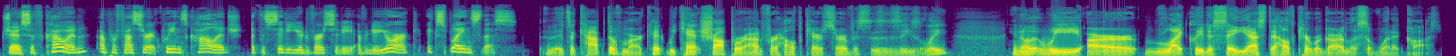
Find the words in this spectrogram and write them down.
Joseph Cohen, a professor at Queens College at the City University of New York, explains this. It's a captive market. We can't shop around for healthcare services as easily. You know, that we are likely to say yes to healthcare regardless of what it costs.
